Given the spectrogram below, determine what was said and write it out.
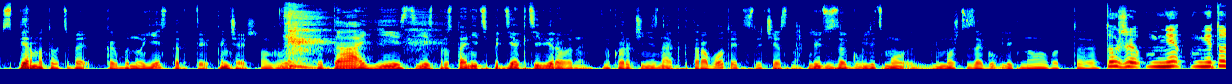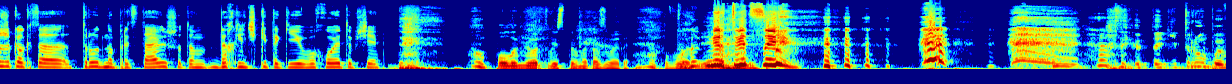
сперма-то у тебя как бы, ну, есть, когда ты кончаешь? Он говорит, да, да, есть, есть, просто они типа деактивированы. Ну, короче, не знаю, как это работает, если честно. Люди загуглить, можете загуглить, но вот... Э... Тоже, мне, мне тоже как-то трудно представить, что там дохлички такие выходят вообще. Полумертвые сперматозоиды. Вот. Мертвецы! Такие трупы.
